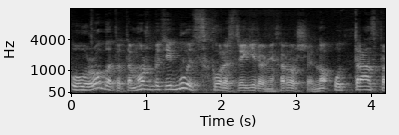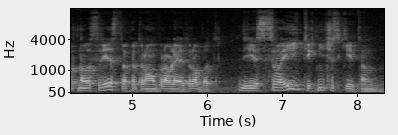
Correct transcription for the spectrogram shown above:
у робота-то, может быть, и будет скорость реагирования хорошая, но у транспортного средства, которым управляет робот, есть свои технические там,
